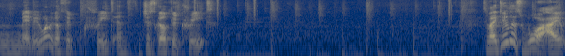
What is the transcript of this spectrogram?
Maybe we want to go through Crete and just go through Crete? So if I do this war, I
